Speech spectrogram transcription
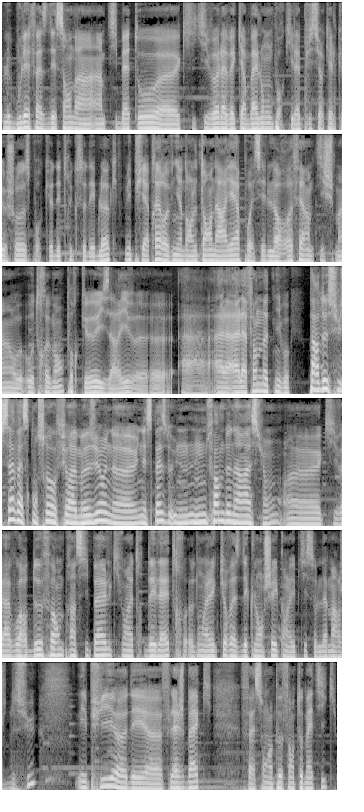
le boulet fasse descendre un, petit bateau qui, qui vole avec un ballon pour qu'il appuie sur quelque chose pour que des trucs se débloquent. Et puis après revenir dans le temps en arrière pour essayer de leur refaire un petit chemin autrement pour qu'ils arrivent euh, à, la- fin de notre niveau. Par-dessus ça, va se construire au fur et à mesure une, euh, espèce de, une, forme de narration euh, qui va avoir deux formes principales qui vont être des lettres dont la lecture va se déclencher quand les petits soldats marchent dessus, et puis des flashbacks façon un peu fantomatique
